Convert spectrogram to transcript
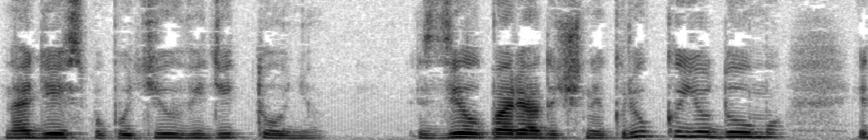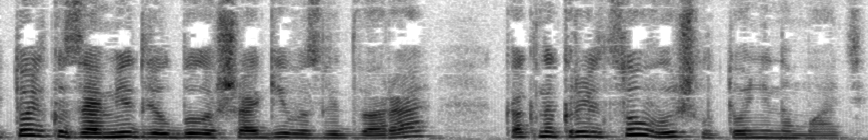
надеясь по пути увидеть Тоню. Сделал порядочный крюк к ее дому и только замедлил было шаги возле двора, как на крыльцо вышла Тонина мать.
